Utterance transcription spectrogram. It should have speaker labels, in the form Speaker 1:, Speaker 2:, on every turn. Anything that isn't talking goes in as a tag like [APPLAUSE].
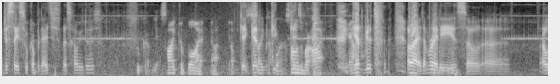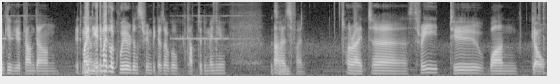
Speaker 1: You just say suka blять, that's how you do it.
Speaker 2: Сука, блядь.
Speaker 3: Psycho Blight. Uh, yep.
Speaker 1: Get, get,
Speaker 2: Psycho
Speaker 1: get,
Speaker 2: blast.
Speaker 3: Sounds about right. [LAUGHS] Yeah.
Speaker 1: get good. [LAUGHS] Alright, I'm ready, so uh, I will give you a countdown. It might
Speaker 2: Yeah,
Speaker 1: it
Speaker 2: no.
Speaker 1: might look weird on stream because I will cut to the menu.
Speaker 2: That's
Speaker 1: oh,
Speaker 2: fine.
Speaker 1: it's fine. Alright, uh, three, two, one, go.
